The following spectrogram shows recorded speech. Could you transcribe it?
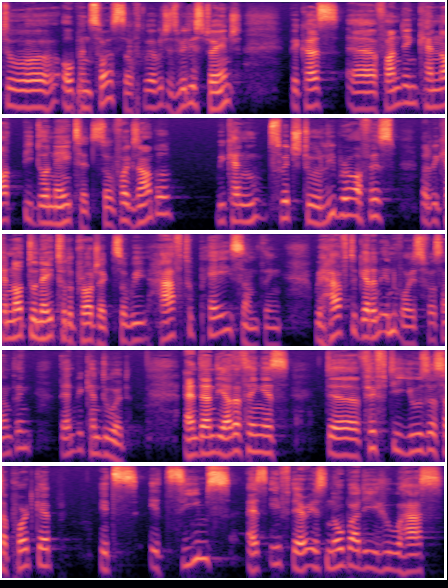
to open source software, which is really strange, because uh, funding cannot be donated. So for example, we can switch to LibreOffice, but we cannot donate to the project. So we have to pay something. We have to get an invoice for something, then we can do it. And then the other thing is, the 50 user support gap, it's, it seems as if there is nobody who has,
